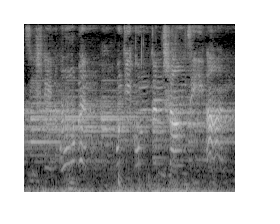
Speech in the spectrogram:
Sie stehen oben und die unten schauen sie an.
